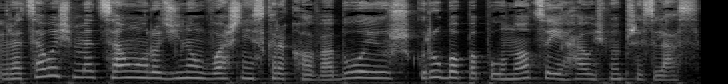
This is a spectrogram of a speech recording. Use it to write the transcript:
Wracałyśmy całą rodziną właśnie z Krakowa. Było już grubo po północy, jechałyśmy przez las.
